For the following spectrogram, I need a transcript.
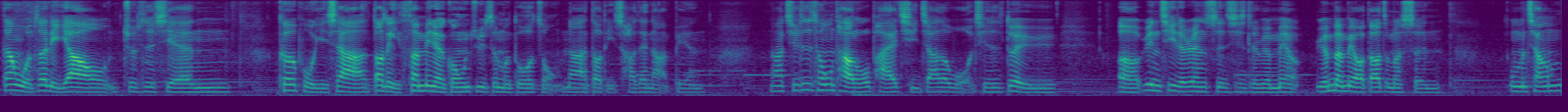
但我这里要就是先科普一下，到底算命的工具这么多种，那到底差在哪边？那其实从塔罗牌起家的我，其实对于呃运气的认识，其实原没有原本没有到这么深。我们强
